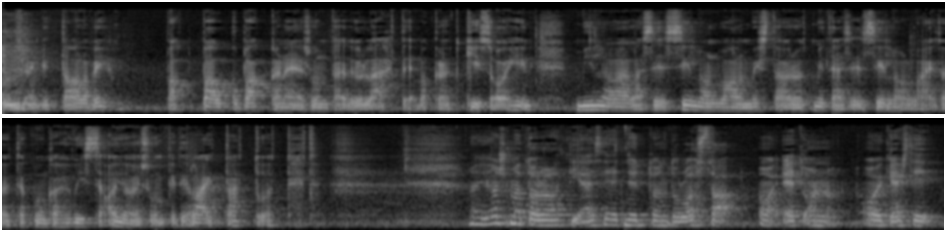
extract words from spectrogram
tosiaankin talvi, paukku pakkanen ja sun täytyy lähteä vaikka nyt kisoihin. Millä lailla se silloin valmistaudut, mitä se silloin laitoit ja kuinka hyvissä ajoin sun piti laittaa tuotteet? No jos mä todella tiesin, että nyt on tulossa, että on oikeasti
